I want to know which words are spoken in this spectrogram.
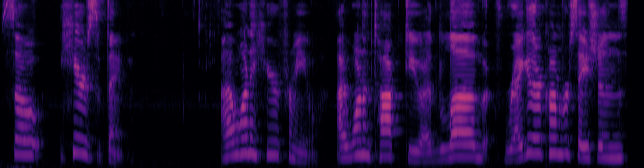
So, here's the thing I want to hear from you. I want to talk to you. I'd love regular conversations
